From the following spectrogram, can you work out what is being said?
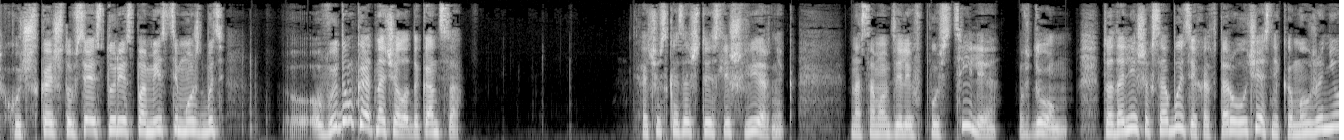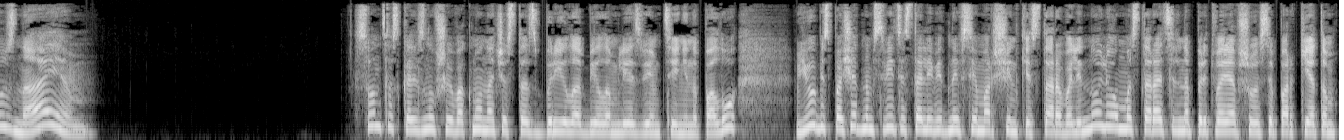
Хочешь сказать, что вся история с поместьем может быть выдумкой от начала до конца?» «Хочу сказать, что если Шверник на самом деле впустили в дом, то о дальнейших событиях от второго участника мы уже не узнаем. Солнце, скользнувшее в окно, начисто сбрило белым лезвием тени на полу, в его беспощадном свете стали видны все морщинки старого линолеума, старательно притворявшегося паркетом.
